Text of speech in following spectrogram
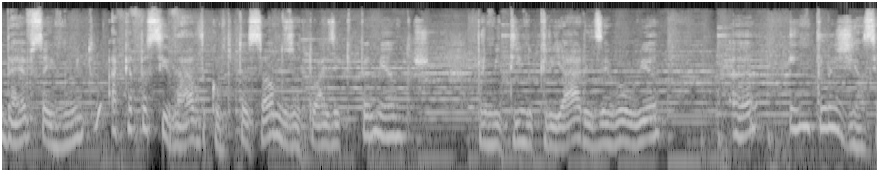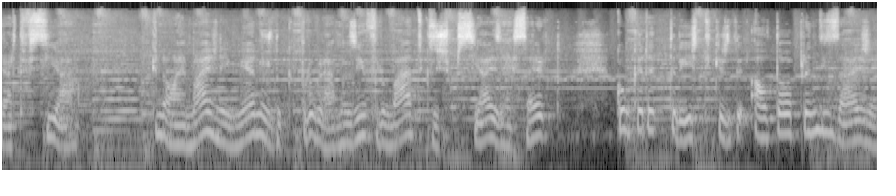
deve-se em muito à capacidade de computação dos atuais equipamentos, permitindo criar e desenvolver a inteligência artificial que não é mais nem menos do que programas informáticos especiais, é certo, com características de autoaprendizagem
